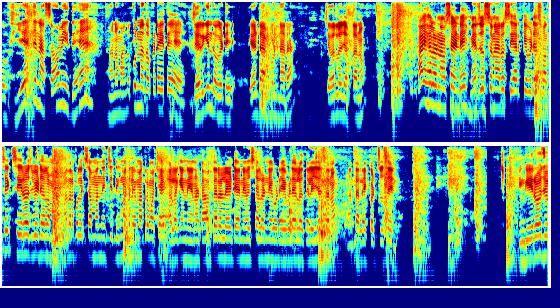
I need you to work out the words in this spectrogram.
ఓహ్, ఏంది నా స్వామి ఇదే? మనం అనుకున్నది ఒకటైతే జరిగింది ఒకటి. ఏంటి అనుకుంటున్నారా? చివరిలో చెప్తాను. హాయ్ హలో నమస్తే అండి. మీరు చూస్తున్నారు సిఆర్కే వీడియోస్ వన్ సిక్స్ ఈ రోజు వీడియోలో మనం మదనపల్లికి సంబంధించి దిగుమతులు ఏమాత్రం వచ్చాయి? అలాగే నేను టాప్ ధరలు ఏంటి? అనే విషయాలన్నీ కూడా ఈ వీడియోలో తెలియజేస్తాను. అంతా లైక్ కొట్టి చూసేయండి. ఇంక ఈరోజు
